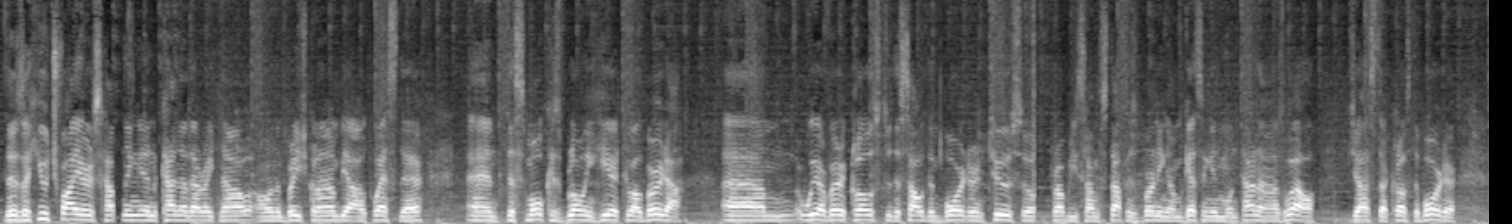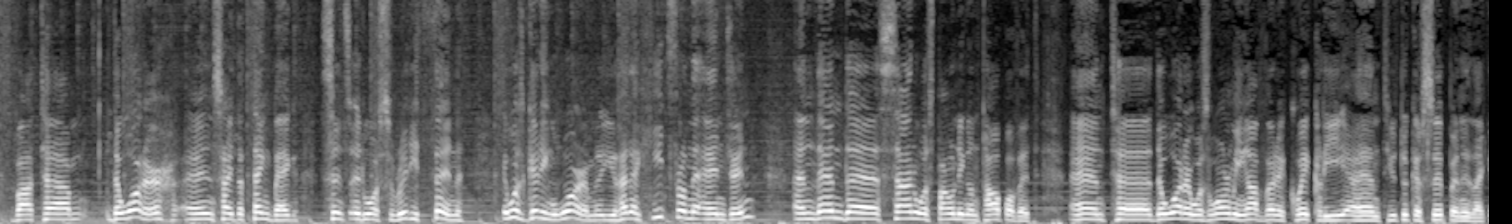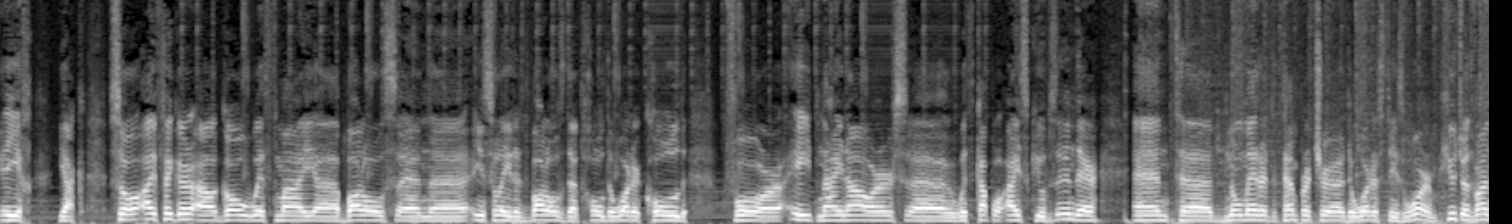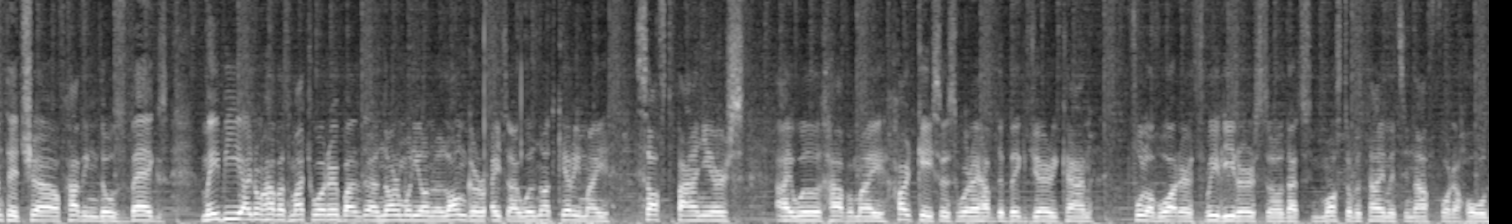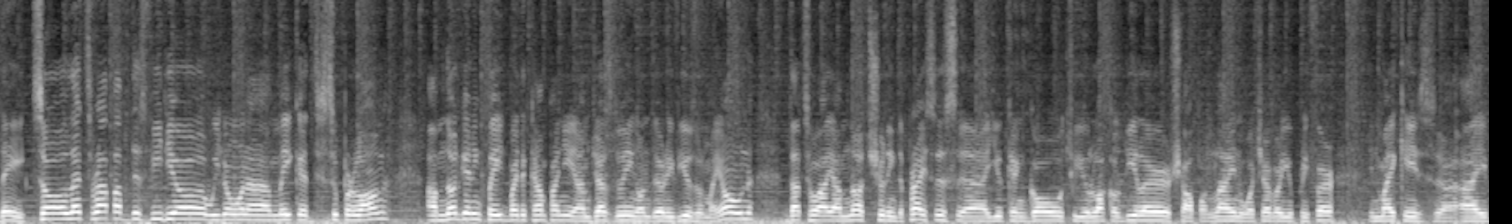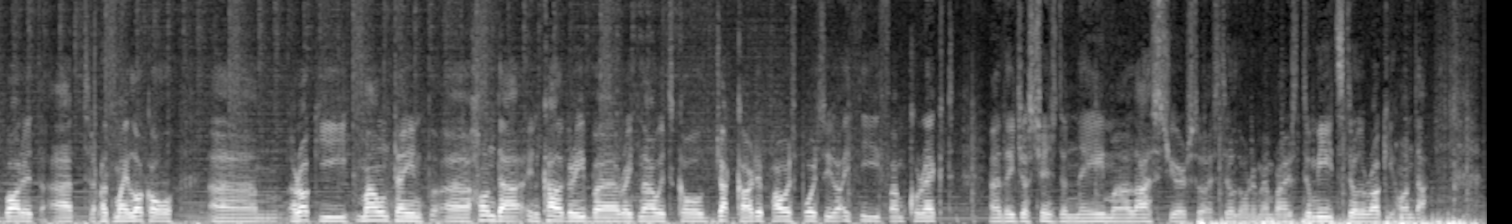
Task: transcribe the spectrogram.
There's a huge fires happening in Canada right now on British Columbia out west there and the smoke is blowing here to Alberta. Um, we are very close to the southern border too so probably some stuff is burning I'm guessing in Montana as well just across the border. But um, the water inside the tank bag since it was really thin it was getting warm. You had a heat from the engine and then the sun was pounding on top of it. And uh, the water was warming up very quickly. And you took a sip and it's like yuck. So i figure i'll go with my uh, bottles and uh, insulated bottles that hold the water cold for eight nine hours uh, with a couple ice cubes in there. And uh, no matter the temperature the water stays warm. Huge advantage uh, of having those bags. Maybe i don't have as much water but normally on a longer rides i will not carry my soft panniers I will have my hard cases where I have the big jerry can full of water, three liters, so that's most of the time it's enough for the whole day. So let's wrap up this video. We don't want to make it super long. I'm not getting paid by the company. I'm just doing on the reviews on my own. That's why I'm not shooting the prices. Uh, you can go to your local dealer, shop online, whichever you prefer. In my case, uh, I bought it at, at my local um, Rocky Mountain uh, Honda in Calgary, but right now it's called Jack Carter Power Sports. I think if I'm correct, uh, they just changed the name uh, last year, so I still don't remember. It's, to me, it's still Rocky Honda.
